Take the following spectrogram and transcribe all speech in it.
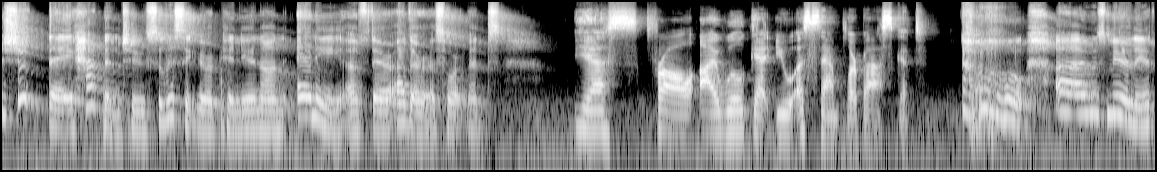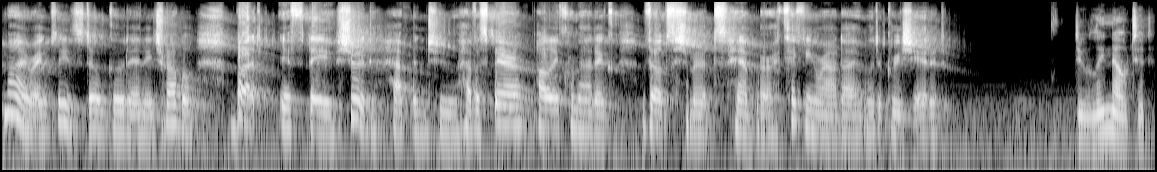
should they happen to solicit your opinion on any of their other assortments. Yes, Frall, I will get you a sampler basket. Oh, I was merely admiring. Please don't go to any trouble. But if they should happen to have a spare polychromatic Weltschmerz hamper kicking around, I would appreciate it. Duly noted.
